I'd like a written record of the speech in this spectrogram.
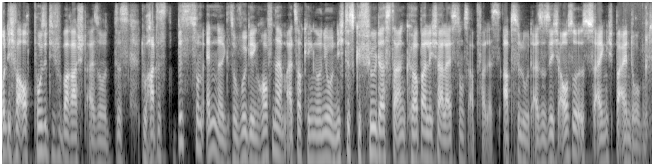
und ich war auch positiv überrascht. Also, das, du hattest bis zum Ende, sowohl gegen Hoffenheim als auch gegen Union, nicht das Gefühl, dass da ein körperlicher Leistungsabfall ist. Absolut. Also sehe ich auch so, ist eigentlich beeindruckend.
